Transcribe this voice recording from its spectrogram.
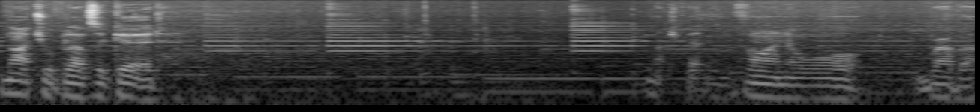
Nitrile gloves are good. Much better than vinyl or rubber.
